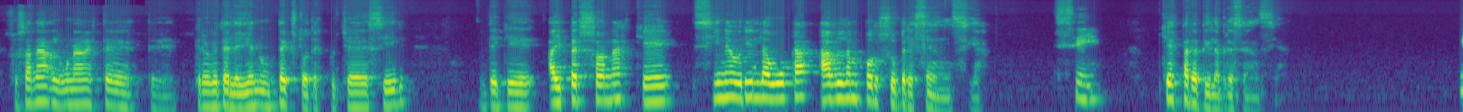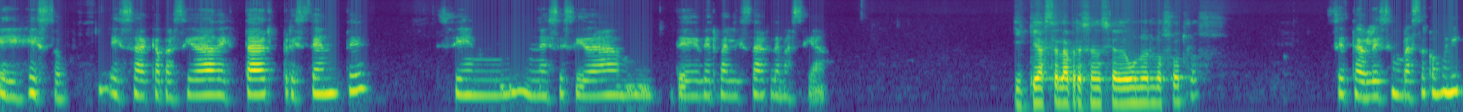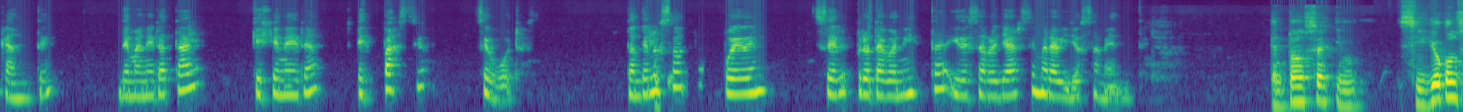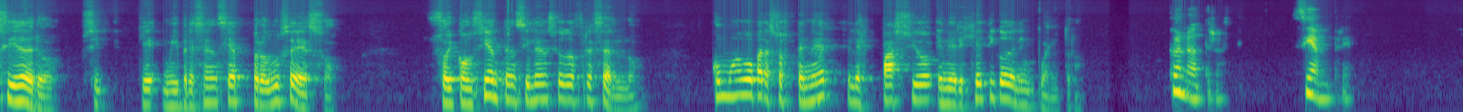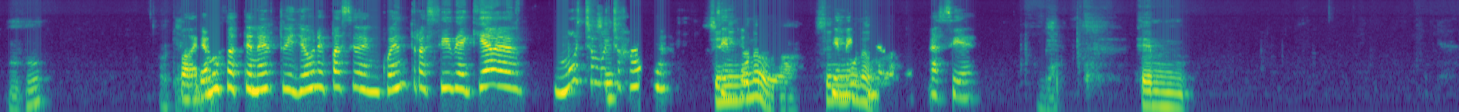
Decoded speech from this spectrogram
Susana, alguna vez te, creo que te leí en un texto, te escuché decir de que hay personas que sin abrir la boca hablan por su presencia. Sí. ¿Qué es para ti la presencia? Es eso, esa capacidad de estar presente sin necesidad de verbalizar demasiado. ¿Y qué hace la presencia de uno en los otros? Se establece un vaso comunicante de manera tal que genera espacios seguros, donde los otros pueden ser protagonistas y desarrollarse maravillosamente. Entonces, si yo considero que mi presencia produce eso, soy consciente en silencio de ofrecerlo, ¿cómo hago para sostener el espacio energético del encuentro? Con otros, siempre. Podremos sostener tú y yo un espacio de encuentro así de aquí a muchos, muchos años. Sin, ninguna duda. Sin, ninguna, duda. Así es. Bien. Em,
